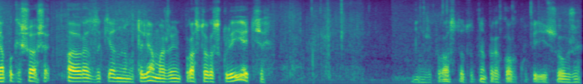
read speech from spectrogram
Я поки що ще пару раз закину на мотиля, може він просто розклюється. Просто тут на прокорку підійшов вже.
